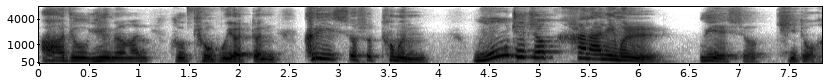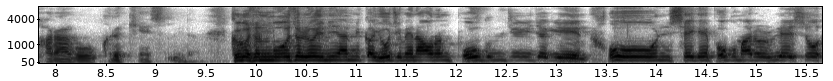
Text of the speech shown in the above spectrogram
아주 유명한 그 교부였던 크리소스톰은 우주적 하나님을 위해서 기도하라고 그렇게 했습니다. 그것은 무엇을 의미합니까? 요즘에 나오는 복음주의적인 온 세계 복음화를 위해서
